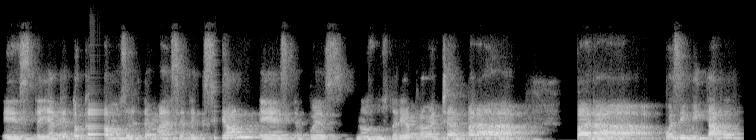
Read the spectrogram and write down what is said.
Este, ya que tocamos el tema de selección, este, pues nos gustaría aprovechar para, para pues invitarlos,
